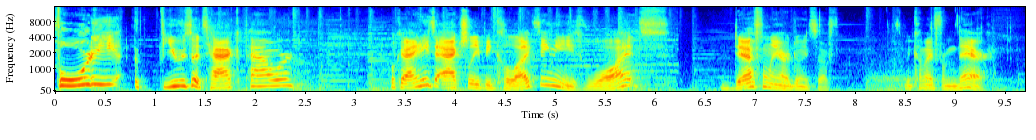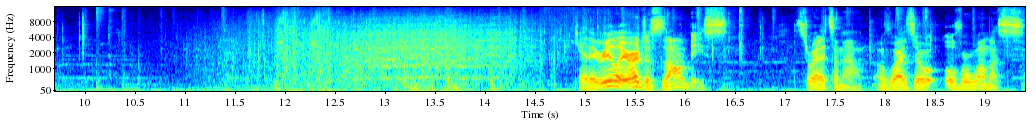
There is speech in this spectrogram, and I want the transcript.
Forty fuse attack power? Okay, I need to actually be collecting these. What? Definitely are doing stuff. It's been coming from there. Yeah, they really are just zombies. Let's try that somehow. Otherwise, they'll overwhelm us.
